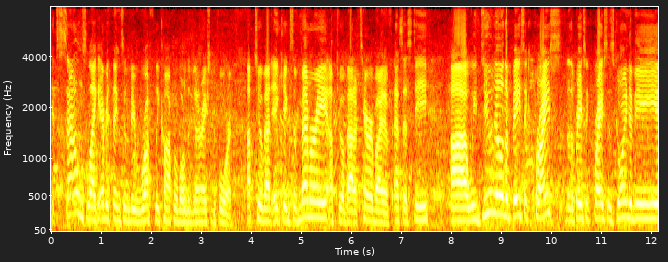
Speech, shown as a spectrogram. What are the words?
it sounds like everything's going to be roughly comparable to the generation before. Up to about 8 gigs of memory, up to about a terabyte of SSD, uh, we do know the basic price. The basic price is going to be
